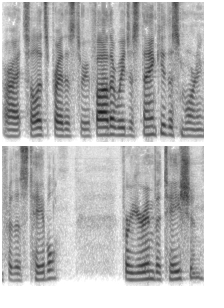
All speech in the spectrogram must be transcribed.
All right, so let's pray this through. Father, we just thank you this morning for this table, for your invitation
